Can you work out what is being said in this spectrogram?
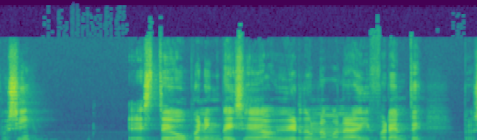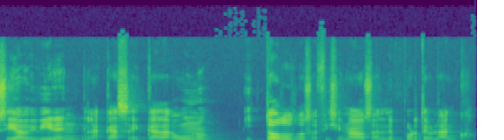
pues sí, este Opening Day se iba a vivir de una manera diferente, pero se iba a vivir en la casa de cada uno y todos los aficionados al deporte blanco.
